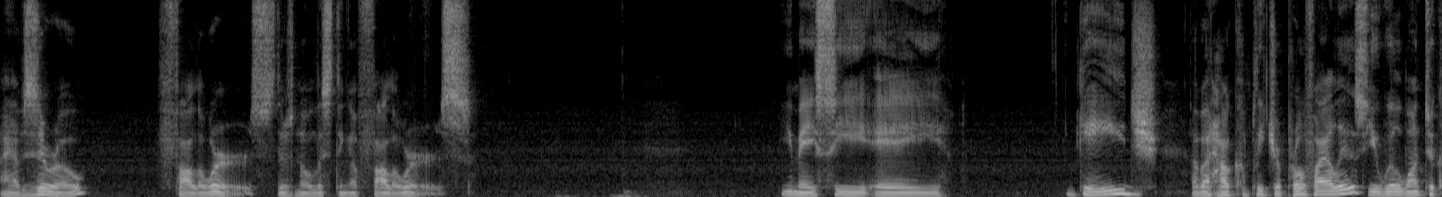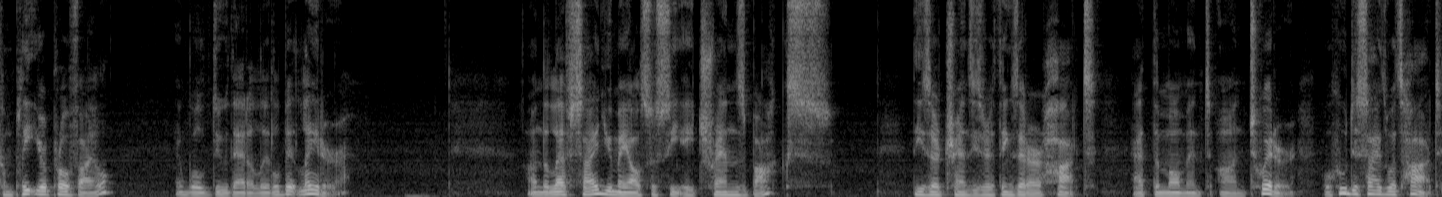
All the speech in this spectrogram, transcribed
I have zero followers. There's no listing of followers. You may see a gauge about how complete your profile is. You will want to complete your profile, and we'll do that a little bit later. On the left side, you may also see a trends box. These are trends, these are things that are hot at the moment on Twitter. Well, who decides what's hot?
